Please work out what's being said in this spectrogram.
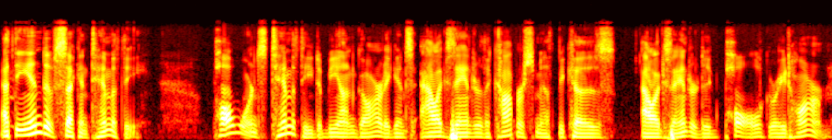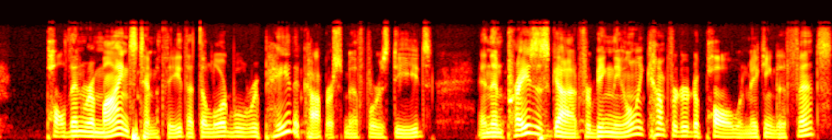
at the end of 2 Timothy, Paul warns Timothy to be on guard against Alexander the coppersmith because Alexander did Paul great harm. Paul then reminds Timothy that the Lord will repay the coppersmith for his deeds and then praises God for being the only comforter to Paul when making defense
